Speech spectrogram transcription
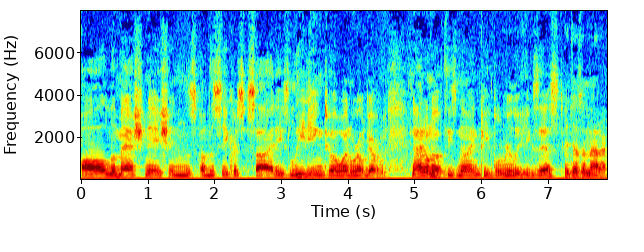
all the machinations of the secret societies leading to a one world government. Now I don't know if these nine people really exist. It doesn't matter.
